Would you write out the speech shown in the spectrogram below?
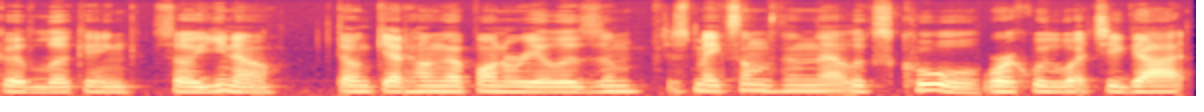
good looking. So you know, don't get hung up on realism. Just make something that looks cool. Work with what you got.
